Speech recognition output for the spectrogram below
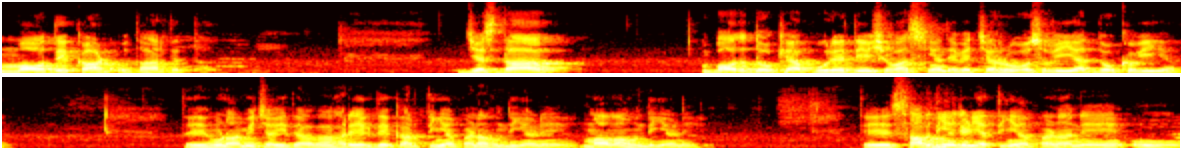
ਮੌਤ ਦੇ ਘਾਟ ਉਤਾਰ ਦਿੱਤਾ। ਜਿਸ ਦਾ ਬਹੁਤ ਦੁੱਖ ਆ, ਪੂਰੇ ਦੇਸ਼ ਵਾਸੀਆਂ ਦੇ ਵਿੱਚ ਰੋਸ ਵੀ ਆ, ਦੁੱਖ ਵੀ ਆ। ਅਤੇ ਹੋਣਾ ਵੀ ਚਾਹੀਦਾ ਵਾ, ਹਰੇਕ ਦੇ ਘਰ ਧੀਆਂ ਭੈਣਾਂ ਹੁੰਦੀਆਂ ਨੇ, ਮਾਵਾਂ ਹੁੰਦੀਆਂ ਨੇ। ਅਤੇ ਸਭ ਦੀਆਂ ਜਿਹੜੀਆਂ ਧੀਆਂ ਭੈਣਾਂ ਨੇ, ਉਹ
